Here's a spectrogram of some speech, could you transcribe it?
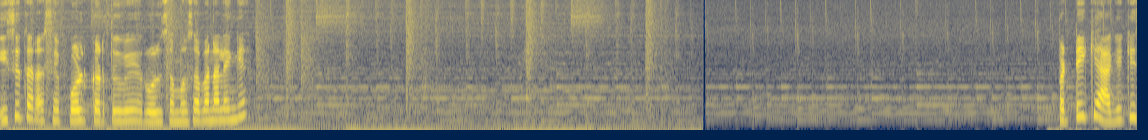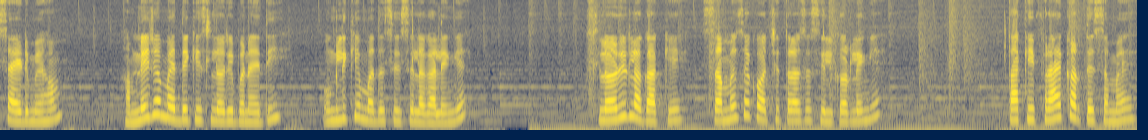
इसी तरह से फोल्ड करते हुए रोल समोसा बना लेंगे। पट्टी के आगे की साइड में हम, हमने जो मैदे की स्लरी बनाई थी, उंगली की मदद से इसे लगा लेंगे। स्लरी लगा के समोसे को अच्छी तरह से सील कर लेंगे, ताकि फ्राई करते समय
